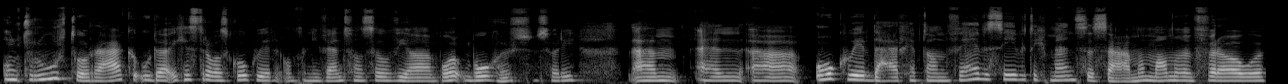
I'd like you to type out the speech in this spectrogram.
ontroerd door raak. Hoe dat, gisteren was ik ook weer op een event van Sylvia Bogers, sorry. Um, en uh, ook weer daar, je hebt dan 75 mensen samen, mannen, vrouwen.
